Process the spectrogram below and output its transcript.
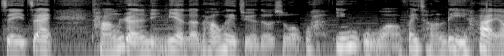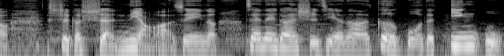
所以在唐人里面呢，他会觉得说，哇，鹦鹉啊非常厉害啊，是个神鸟啊，所以呢，在那段时间呢，各国的鹦鹉。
